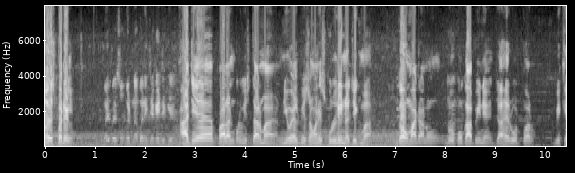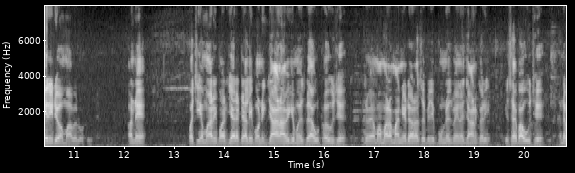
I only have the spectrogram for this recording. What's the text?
મહેશ પટેલ. આજે પાલનપુર વિસ્તારમાં ન્યૂ એલપી સવાણી સ્કૂલની નજીકમાં ગૌ માતાનું ડોકું કાપીને જાહેર રોડ પર વિખેરી દેવામાં આવેલું હતું. અને પછી અમારી પર જ્યારે ટેલિફોનિક જાણ આવી કે મહેશભાઈ આવું થયું છે એટલે એમ અમારા માન્ય ધારાસભ્યજી પૂર્ણેશભાઈને જાણ કરી કે સાહેબ આવું છે અને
